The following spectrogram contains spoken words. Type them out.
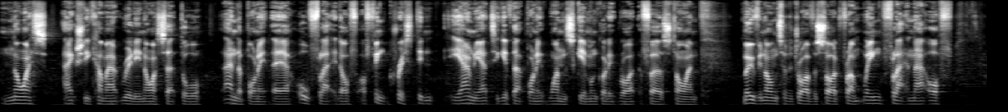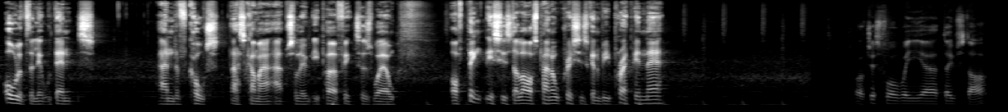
Nice, actually come out really nice that door and the bonnet there, all flatted off. I think Chris didn't, he only had to give that bonnet one skim and got it right the first time. Moving on to the driver's side front wing, flatten that off, all of the little dents. And of course, that's come out absolutely perfect as well. I think this is the last panel Chris is going to be prepping there. Well, just before we uh, do start,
